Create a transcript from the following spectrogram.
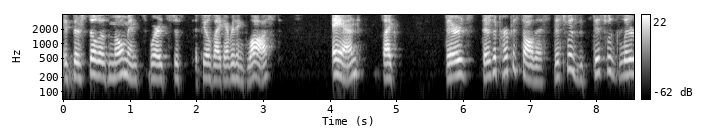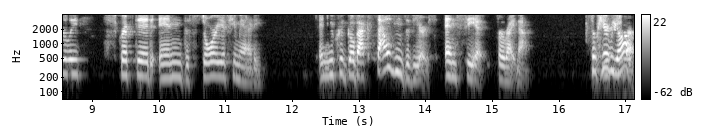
It, there's still those moments where it's just it feels like everything's lost, and it's like there's there's a purpose to all this. This was this was literally scripted in the story of humanity, and you could go back thousands of years and see it for right now. So here we are.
